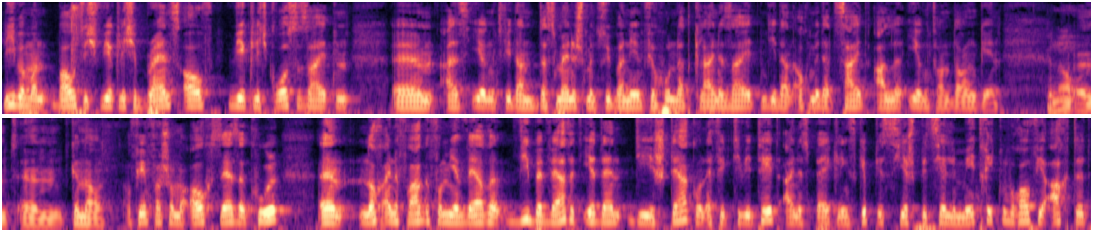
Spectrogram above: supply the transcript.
lieber man baut sich wirkliche Brands auf, wirklich große Seiten, ähm, als irgendwie dann das Management zu übernehmen für 100 kleine Seiten, die dann auch mit der Zeit alle irgendwann down gehen. Genau. Und ähm, genau, auf jeden Fall schon mal auch sehr, sehr cool. Ähm, noch eine Frage von mir wäre, wie bewertet ihr denn die Stärke und Effektivität eines Backlinks? Gibt es hier spezielle Metriken, worauf ihr achtet?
